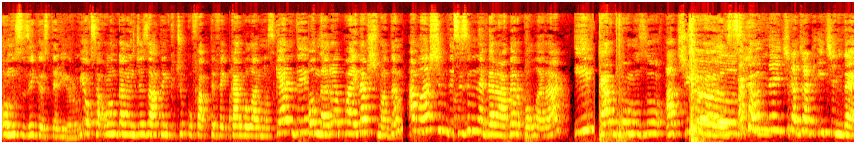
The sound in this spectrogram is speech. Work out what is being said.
onu size gösteriyorum. Yoksa ondan önce zaten küçük ufak tefek kargolarımız geldi. Onları paylaşmadım ama şimdi sizinle beraber olarak ilk kargomuzu açıyoruz. Bakalım ne çıkacak içinde.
